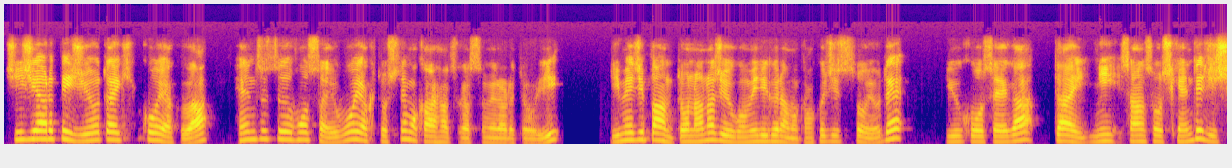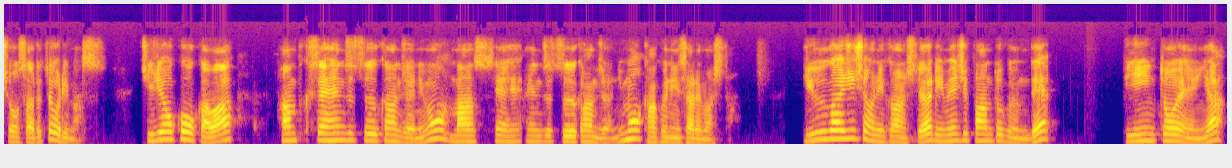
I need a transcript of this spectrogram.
CGRP 受容体拮抗薬は、片頭痛発作予防薬としても開発が進められており、リメジパンと 75mg 確実投与で有効性が第2、3層試験で実証されております。治療効果は反復性片頭痛患者にも慢性片頭痛患者にも確認されました。有害事象に関してはリメジパント群で鼻咽頭炎や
